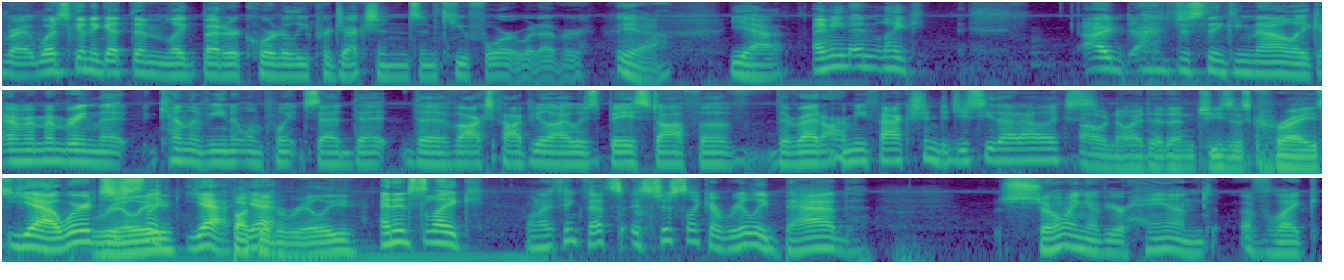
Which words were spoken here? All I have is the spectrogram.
Right. What's going to get them like better quarterly projections in Q4 or whatever? yeah Yeah. I mean, and like, I, I'm just thinking now, like, I'm remembering that Ken Levine at one point said that the Vox Populi was based off of the Red Army faction. Did you see that, Alex? Oh no, I didn't. Jesus Christ. Yeah, where it's really? just like, yeah, Fucking yeah. really? And it's like, Well, I think that's it's just like a really bad showing of your hand of like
